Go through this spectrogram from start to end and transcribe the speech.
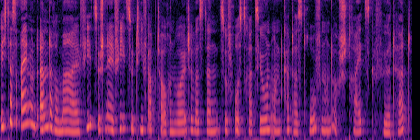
ich das ein und andere Mal viel zu schnell, viel zu tief abtauchen wollte, was dann zu Frustration und Katastrophen und auch Streits geführt hat.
